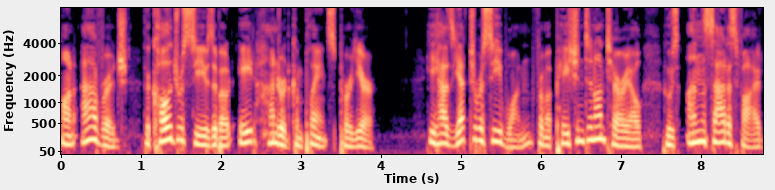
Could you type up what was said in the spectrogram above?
on average, the college receives about 800 complaints per year. He has yet to receive one from a patient in Ontario who's unsatisfied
